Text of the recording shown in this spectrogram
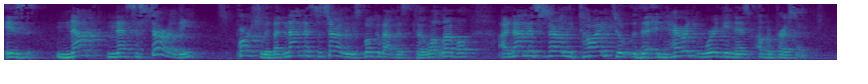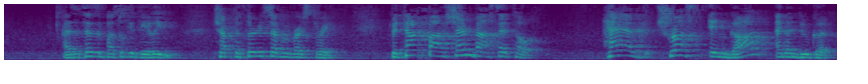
is not necessarily, partially, but not necessarily, we spoke about this to what level, are not necessarily tied to the inherent worthiness of a person. As it says in Pasuk Tehillim, chapter 37 verse 3. Betach ba'Hashem ba'asetov. Have trust in God and then do good.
